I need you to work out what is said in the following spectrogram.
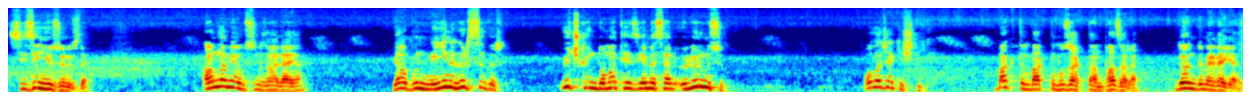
Sizin yüzünüzden. Anlamıyor musunuz hala ya? Ya bu neyin hırsıdır? Üç gün domates yemesen ölür müsün? Olacak iş değil. Baktım baktım uzaktan pazara. Döndüm eve geldim.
